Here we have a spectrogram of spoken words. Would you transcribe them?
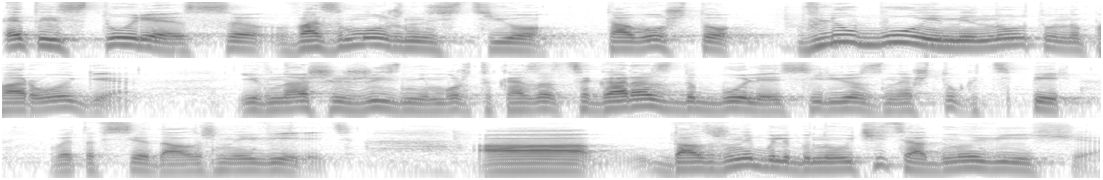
эта история с возможностью того, что в любую минуту на пороге и в нашей жизни может оказаться гораздо более серьезная штука, теперь в это все должны верить, а, должны были бы научить одной вещи,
